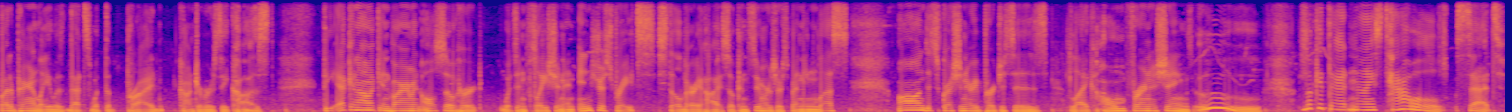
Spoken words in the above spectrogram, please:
but apparently it was that's what the Pride controversy caused. The economic environment also hurt with inflation and interest rates still very high, so consumers are spending less on discretionary purchases like home furnishings. Ooh, look at that nice towel set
